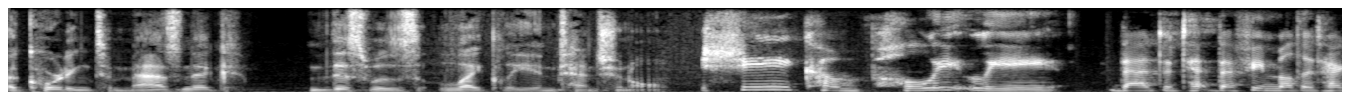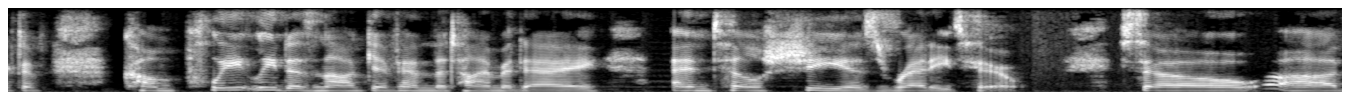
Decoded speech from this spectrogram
According to Masnick, this was likely intentional. She completely that det- the female detective completely does not give him the time of day until she is ready to. So uh,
